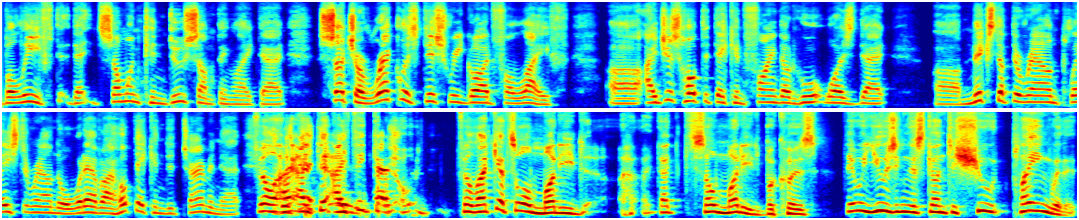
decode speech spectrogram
belief that someone can do something like that, such a reckless disregard for life. Uh, I just hope that they can find out who it was that uh, mixed up the round, placed around, or whatever. I hope they can determine that. Phil, I, I, th- I think that oh, Phil, that gets all muddied. That's so muddied because they were using this gun to shoot, playing with it.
